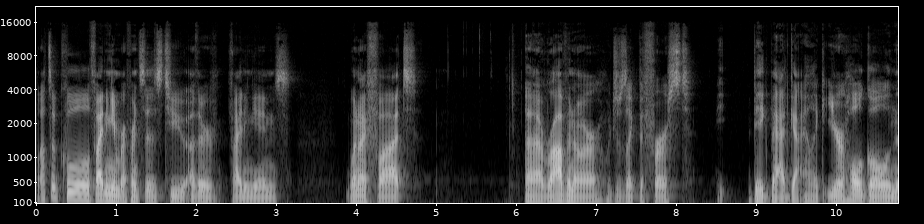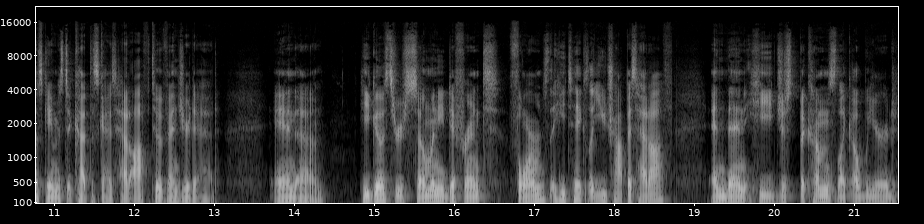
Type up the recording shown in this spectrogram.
lots of cool fighting game references to other fighting games. When I fought uh, Ravannavar, which was like the first big bad guy, like your whole goal in this game is to cut this guy's head off to avenge your dad, and um, he goes through so many different forms that he takes. Like you chop his head off, and then he just becomes like a weird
